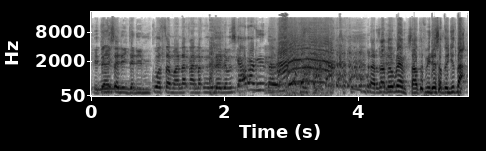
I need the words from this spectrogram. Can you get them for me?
itu bisa dijadiin quote sama anak-anak muda zaman sekarang itu. Ntar satu frame satu video satu juta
